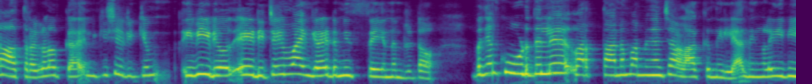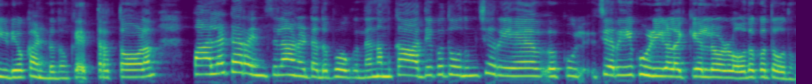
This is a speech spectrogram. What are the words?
യാത്രകളൊക്കെ എനിക്ക് ശരിക്കും ഈ വീഡിയോ എഡിറ്റ് ചെയ്യുമ്പോൾ ഭയങ്കരമായിട്ട് മിസ് ചെയ്യുന്നുണ്ട് കേട്ടോ അപ്പം ഞാൻ കൂടുതൽ വർത്താനം പറഞ്ഞ് ഞാൻ ചളാക്കുന്നില്ല. നിങ്ങൾ ഈ വീഡിയോ കണ്ടു നോക്കുക എത്രത്തോളം പല ടെറൻസിലാണ് കേട്ടോ അത് പോകുന്നത് നമുക്ക് ആദ്യമൊക്കെ തോന്നും ചെറിയ ചെറിയ കുഴികളൊക്കെ അല്ലേ ഉള്ളൂ അതൊക്കെ തോന്നും.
